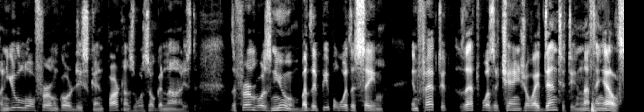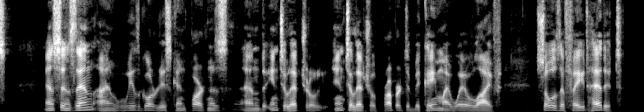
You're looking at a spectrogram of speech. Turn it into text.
a new law firm, Gorodisky and Partners, was organized. The firm was new, but the people were the same. In fact, it, that was a change of identity, nothing else. And since then, I'm with Gorodisky and Partners, and intellectual intellectual property became my way of life. So the fate had it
